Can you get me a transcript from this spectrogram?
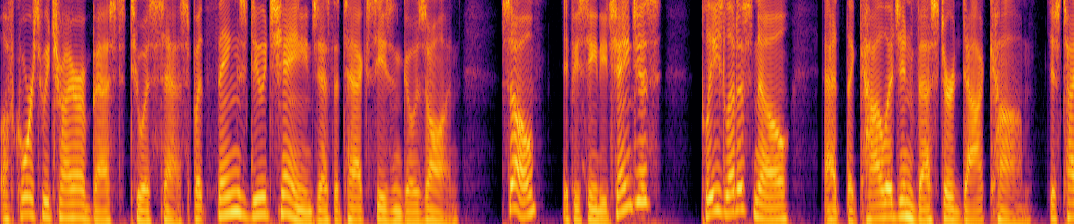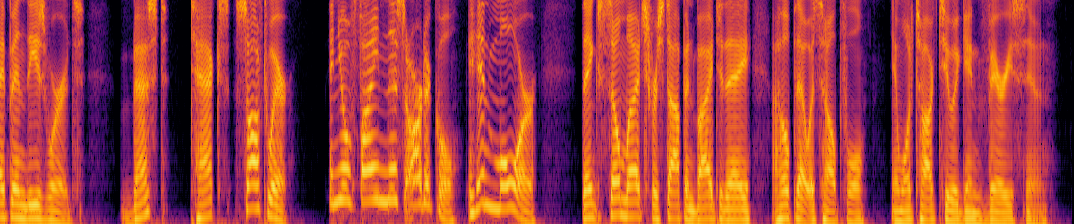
Of course, we try our best to assess, but things do change as the tax season goes on. So, if you see any changes, please let us know at thecollegeinvestor.com. Just type in these words best tax software, and you'll find this article and more. Thanks so much for stopping by today. I hope that was helpful, and we'll talk to you again very soon.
